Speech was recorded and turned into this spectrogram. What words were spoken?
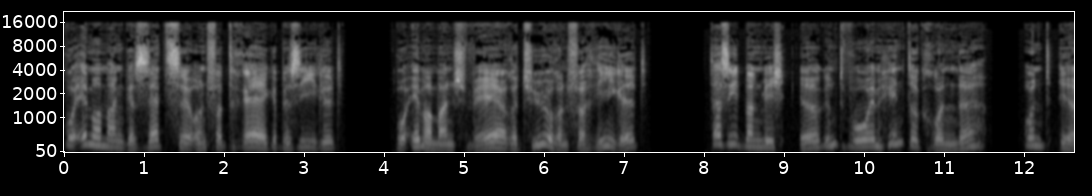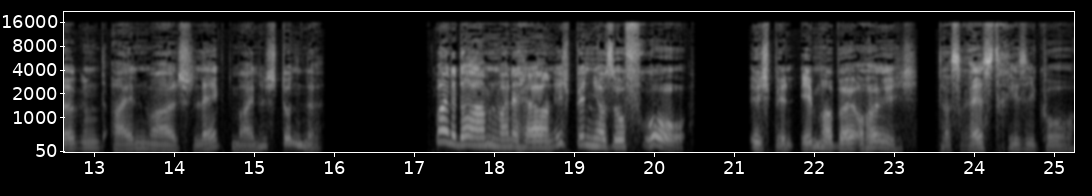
wo immer man Gesetze und Verträge besiegelt, wo immer man schwere Türen verriegelt, da sieht man mich irgendwo im Hintergrunde und irgendeinmal schlägt meine Stunde. Meine Damen, meine Herren, ich bin ja so froh. Ich bin immer bei euch, das Restrisiko.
